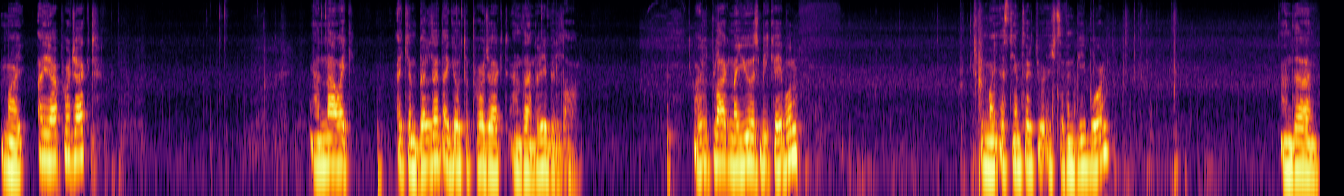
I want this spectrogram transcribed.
my IAR project and now I, I can build it. I go to project and then rebuild all. I will plug my USB cable to my STM32H7B board and then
